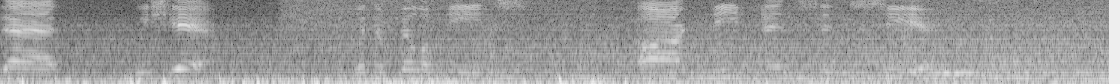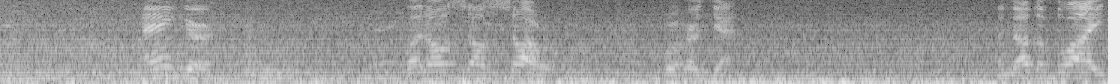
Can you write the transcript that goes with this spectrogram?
that we share with the Philippines are deep and sincere. Anger, but also sorrow for her death. Another blight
